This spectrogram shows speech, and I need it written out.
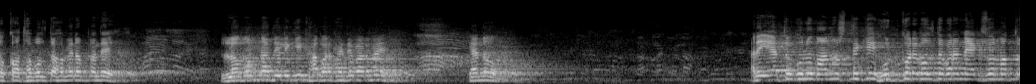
তো কথা বলতে হবে না আপনাদের? লবণ না দিলে কি খাবার খেতে পারবে? কেন? আরে এতগুলো মানুষ থেকে হুট করে বলতে পারেন একজন মাত্র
